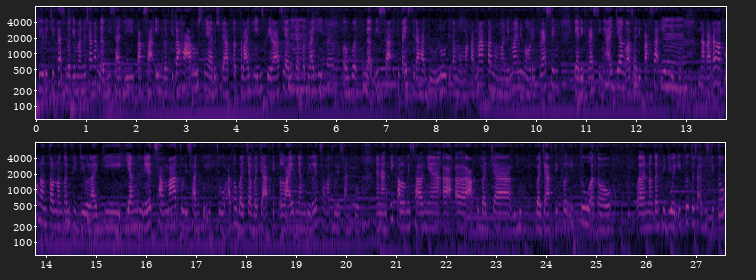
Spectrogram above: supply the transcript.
diri kita sebagai manusia kan nggak bisa dipaksain buat kita harus nih harus dapat lagi inspirasi harus Hmm, dapat lagi eh, buat nggak bisa. Kita istirahat dulu kita mau makan makan mau mandi mandi mau refreshing. Ya refreshing aja nggak usah dipaksain gitu. Nah kadang aku nonton nonton video lagi yang relate sama tulisanku itu atau baca baca artikel lain yang relate sama tulisanku nah nanti kalau misalnya eh, eh, aku baca baca artikel itu atau eh, nonton video itu terus abis gitu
